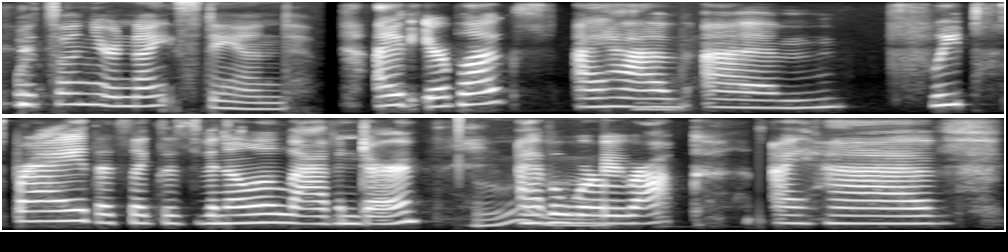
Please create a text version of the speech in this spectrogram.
What's on your nightstand? I have earplugs. I have um, sleep spray that's like this vanilla lavender. I have a Ooh. worry rock. I have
